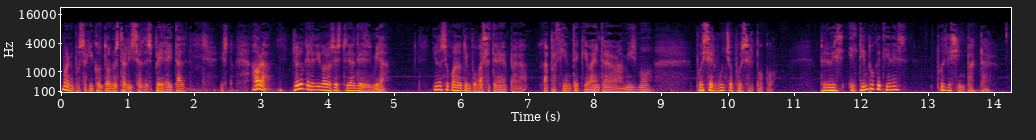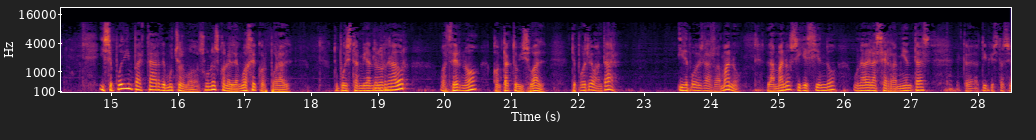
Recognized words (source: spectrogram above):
Bueno, pues aquí con todas nuestras listas de espera y tal. Esto. Ahora, yo lo que le digo a los estudiantes es, mira, yo no sé cuánto tiempo vas a tener para la paciente que va a entrar ahora mismo. Puede ser mucho, puede ser poco. Pero es el tiempo que tienes, puedes impactar y se puede impactar de muchos modos. Uno es con el lenguaje corporal. Tú puedes estar mirando el ordenador o hacer, ¿no? Contacto visual. Te puedes levantar y dar la mano. La mano sigue siendo una de las herramientas, a ti que estás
